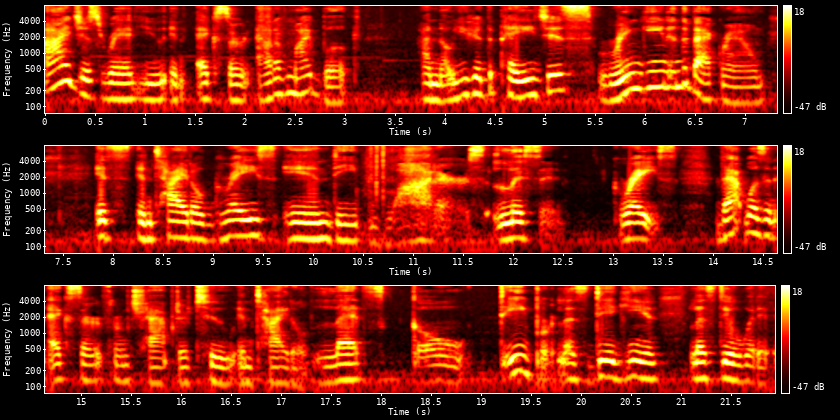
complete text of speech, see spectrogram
I just read you an excerpt out of my book. I know you hear the pages ringing in the background. It's entitled Grace in Deep Waters. Listen, Grace. That was an excerpt from chapter 2 entitled Let's Go deeper. Let's dig in. Let's deal with it.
